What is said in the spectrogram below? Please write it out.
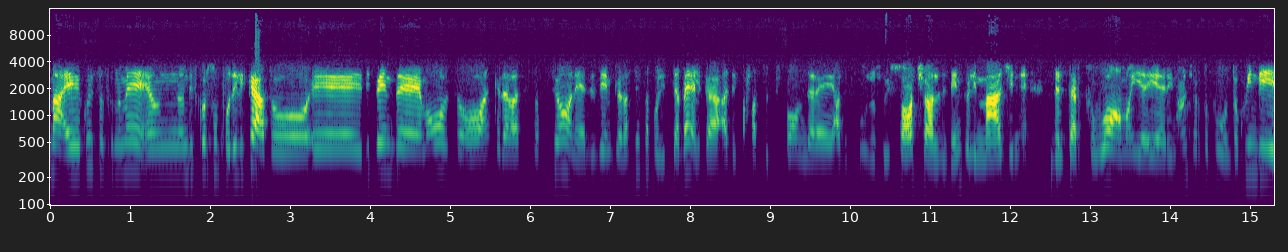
Ma eh, questo secondo me è un, un discorso un po' delicato e dipende molto anche dalla situazione. Ad esempio la stessa polizia belga ha, ha, fatto diffondere, ha diffuso sui social ad esempio l'immagine del terzo uomo ieri no? a un certo punto. Quindi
